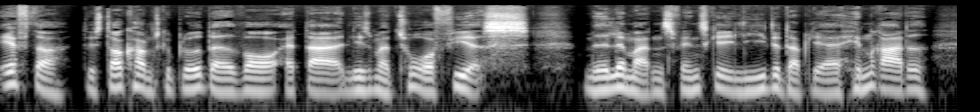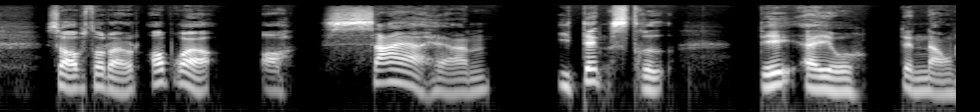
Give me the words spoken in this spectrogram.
efter det stokholmske blodbad, hvor at der ligesom er 82 medlemmer af den svenske elite, der bliver henrettet, så opstår der jo et oprør, og sejrherren i den strid, det er jo den navn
